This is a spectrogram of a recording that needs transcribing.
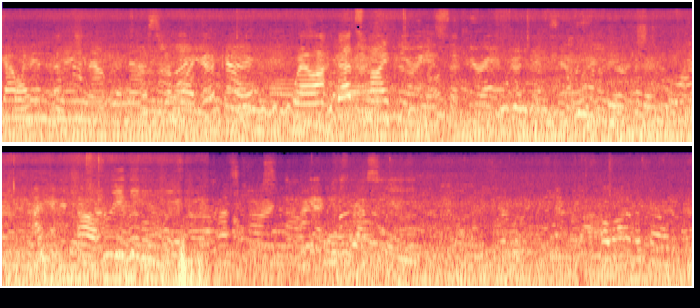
Going in and hanging out in the nest, and I'm like, okay. Well, I, that's my theory is that Harry and Oh, three little. Yeah, he's rescued. A lot of us are.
